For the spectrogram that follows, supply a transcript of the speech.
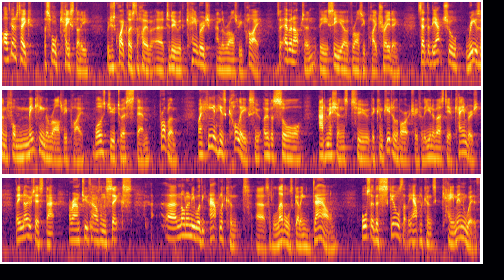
I was going to take a small case study, which is quite close to home, uh, to do with Cambridge and the Raspberry Pi. So Eben Upton, the CEO of Raspberry Pi Trading, said that the actual reason for making the Raspberry Pi was due to a STEM problem. When he and his colleagues who oversaw admissions to the computer laboratory for the University of Cambridge, they noticed that around 2006, uh, not only were the applicant uh, sort of levels going down, also the skills that the applicants came in with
